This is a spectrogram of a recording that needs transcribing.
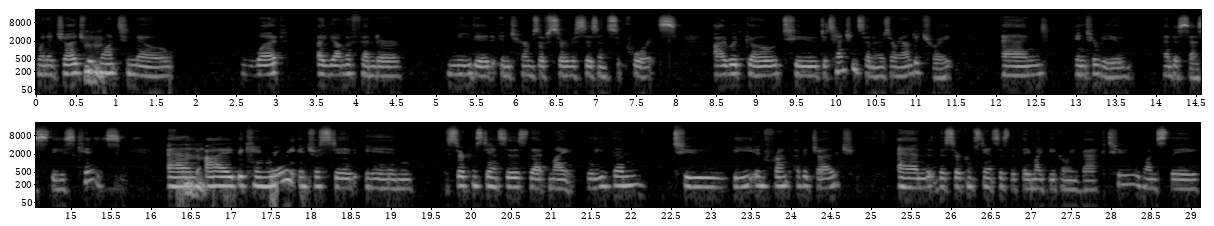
When a judge would mm-hmm. want to know what a young offender needed in terms of services and supports, I would go to detention centers around Detroit and interview and assess these kids. And mm-hmm. I became really interested in the circumstances that might lead them to be in front of a judge and the circumstances that they might be going back to once they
